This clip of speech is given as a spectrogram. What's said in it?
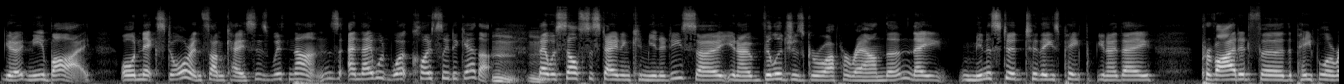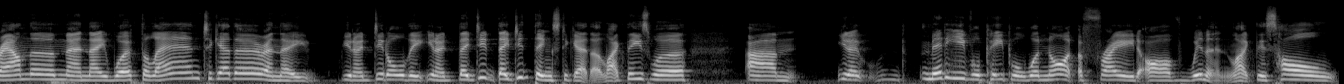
you know nearby or next door in some cases with nuns, and they would work closely together. Mm, They were self-sustaining communities, so you know villagers grew up around them. They ministered to these people. You know they provided for the people around them and they worked the land together and they you know did all the you know they did they did things together. Like these were um you know medieval people were not afraid of women. Like this whole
